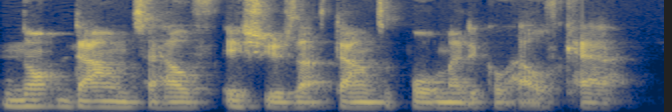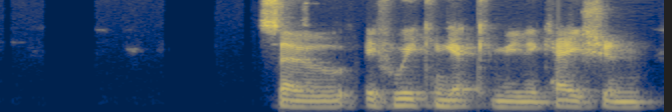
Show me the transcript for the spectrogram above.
not down to health issues, that's down to poor medical health care. So if we can get communication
